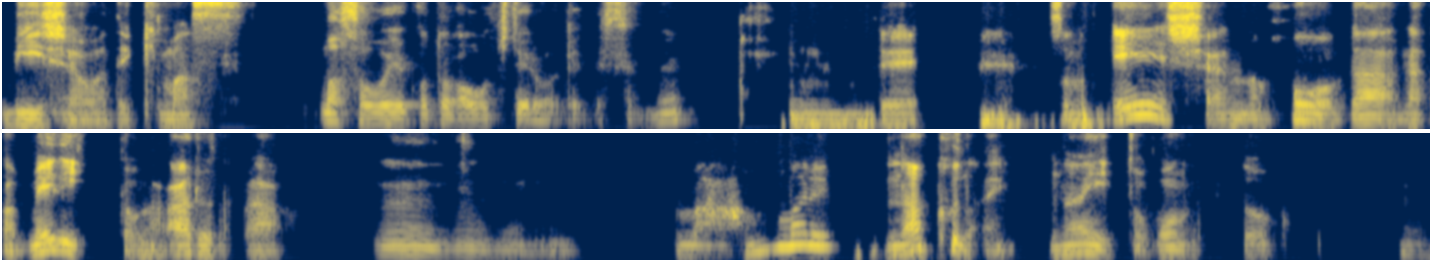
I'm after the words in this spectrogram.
B 社はできます。まあそういうことが起きてるわけですよね。うん、で、その A 社の方がなんかメリットがあるなら、うんうんうんまああんまりなくない？ないと思うんだけど、うん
